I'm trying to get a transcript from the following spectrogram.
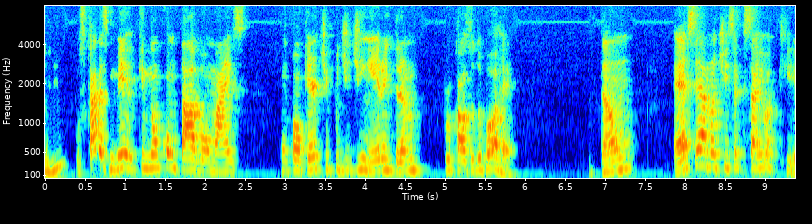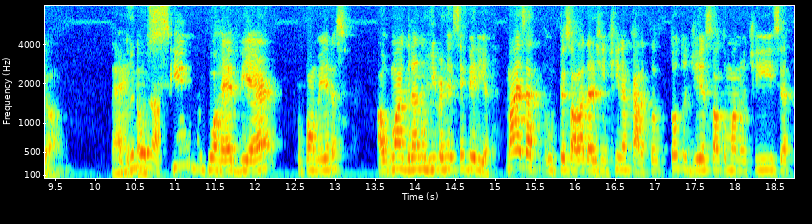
uhum. os caras meio que não contavam mais com qualquer tipo de dinheiro entrando por causa do Borré. Então, essa é a notícia que saiu aqui, ó. Né? Então, se o Borré vier pro Palmeiras, alguma grana o River receberia. Mas a, o pessoal lá da Argentina, cara, todo, todo dia solta uma notícia,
